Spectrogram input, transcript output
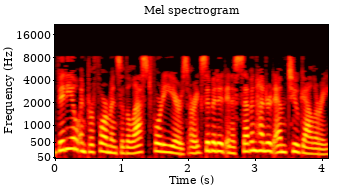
video and performance of the last 40 years are exhibited in a 700 m2 gallery.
